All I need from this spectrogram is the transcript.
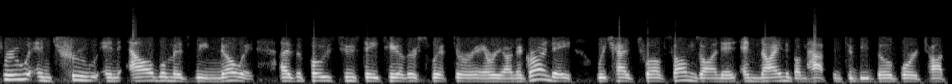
true and true an album as we know it, as opposed to, say, Taylor Swift or Ariana Grande, which has 12 songs on it, and nine of them happen to be Billboard top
